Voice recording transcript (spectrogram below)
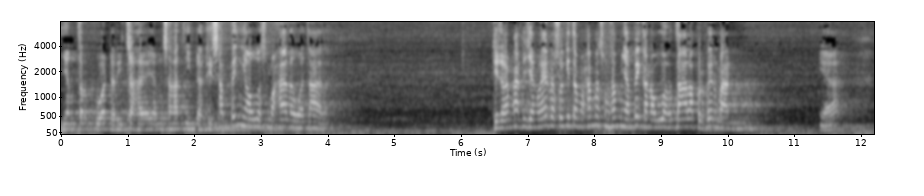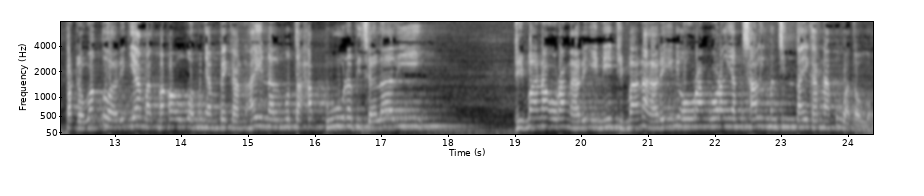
yang terbuat dari cahaya yang sangat indah. Di sampingnya Allah Subhanahu wa taala. Di dalam hadis yang lain Rasul kita Muhammad SAW menyampaikan Allah taala berfirman. Ya pada waktu hari kiamat maka Allah menyampaikan ainal mutahabbuna bijalali di mana orang hari ini, di mana hari ini orang-orang yang saling mencintai karena aku kata Allah.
